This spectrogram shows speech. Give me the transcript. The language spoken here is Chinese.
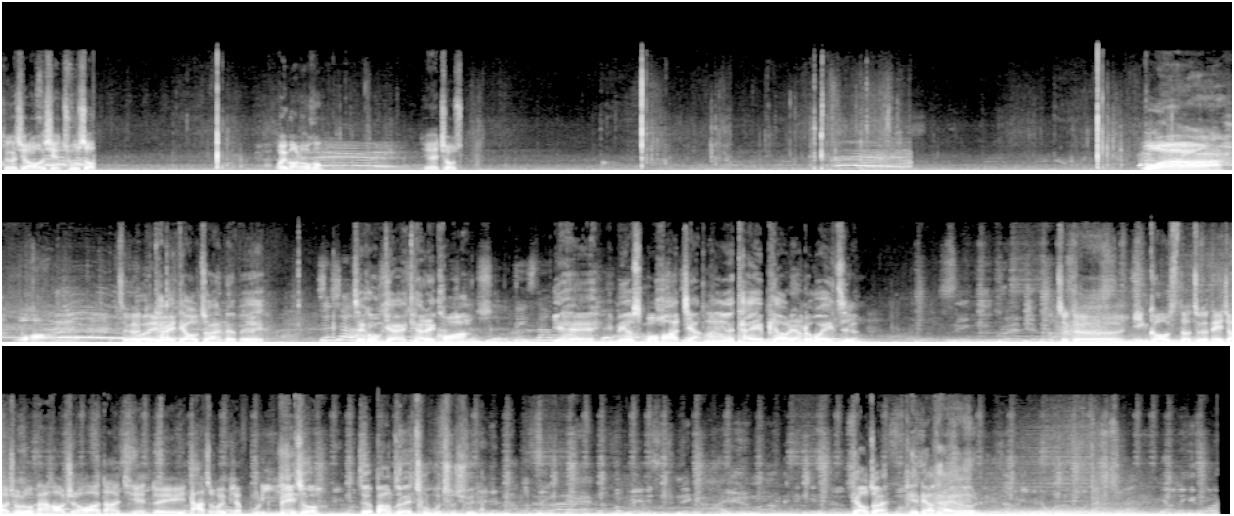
这个球先出手，尾棒落空。现在球，哇哇，这个太刁钻了，被这攻起来起来看，也没有什么话讲了，因为太漂亮的位置了。这个 in course 的这个内角球，如果判好球的话，当然今天对打者会比较不利。没错，这个棒子会出不出去。刁钻，填料太厚了。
